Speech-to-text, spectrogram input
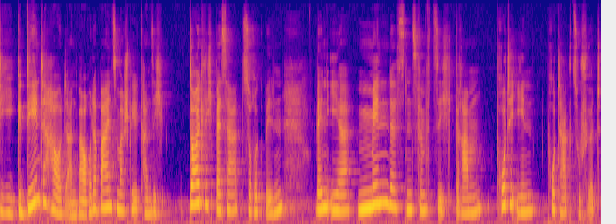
die gedehnte Haut an Bauch oder Bein zum Beispiel kann sich deutlich besser zurückbilden, wenn ihr mindestens 50 Gramm Protein pro Tag zuführt.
